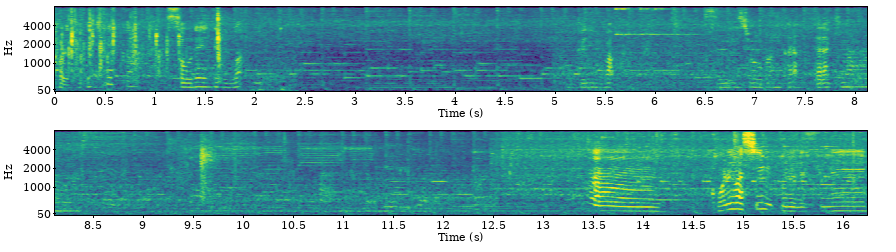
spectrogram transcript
これ食べきれるかなそれでは。では通常版からいただきますうんこれはシンプルですね。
